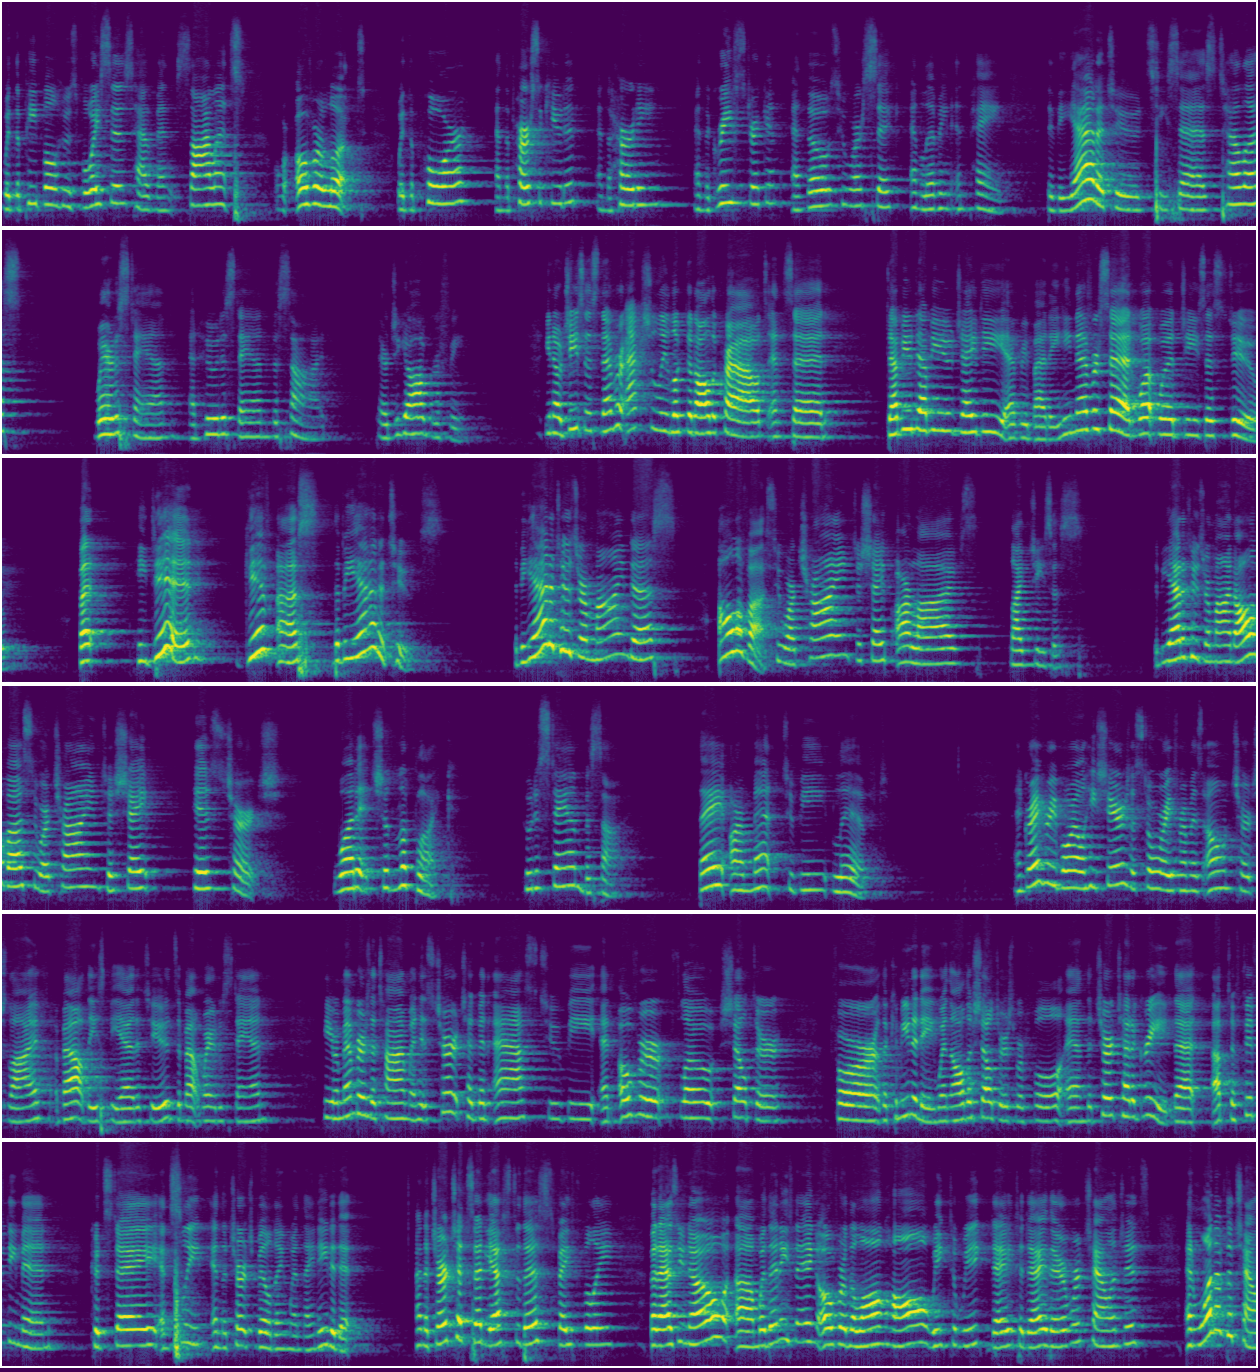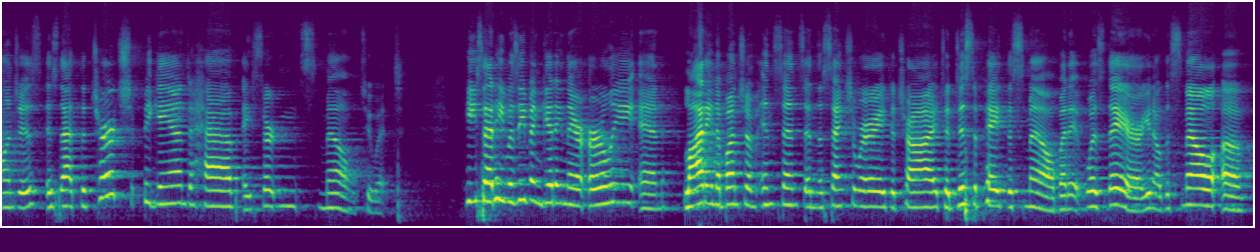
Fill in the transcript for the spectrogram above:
with the people whose voices have been silenced or overlooked, with the poor and the persecuted and the hurting and the grief stricken and those who are sick and living in pain. The Beatitudes, he says, tell us where to stand and who to stand beside. They're geography. You know, Jesus never actually looked at all the crowds and said, WWJD, everybody. He never said, What would Jesus do? But he did give us the Beatitudes. The Beatitudes remind us, all of us who are trying to shape our lives like Jesus. The Beatitudes remind all of us who are trying to shape his church what it should look like, who to stand beside they are meant to be lived. And Gregory Boyle, he shares a story from his own church life about these Beatitudes, about where to stand. He remembers a time when his church had been asked to be an overflow shelter for the community when all the shelters were full, and the church had agreed that up to 50 men could stay and sleep in the church building when they needed it. And the church had said yes to this faithfully. But as you know, um, with anything over the long haul, week to week, day to day, there were challenges. And one of the challenges is that the church began to have a certain smell to it. He said he was even getting there early and lighting a bunch of incense in the sanctuary to try to dissipate the smell, but it was there, you know, the smell of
